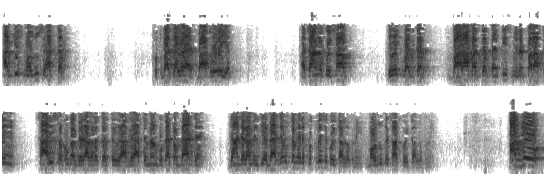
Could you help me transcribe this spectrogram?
اب جس موضوع سے ہٹ کر خطبہ چل رہا ہے، بات ہو رہی ہے۔ اچانک کوئی صاحب ایک بج کر بارہ بج کر پینتیس منٹ پر آتے ہیں، ساری صفوں کا بیڑا غرق کرتے ہوئے آگے آتے ہیں۔ میں ان کو کہتا ہوں، بیٹھ جائیں۔ جہاں جگہ ملتی ہے بیٹھ جائیں، اس کا میرے خطبے سے کوئی تعلق نہیں ہے، موضوع کے ساتھ کوئی تعلق نہیں۔ اب جو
